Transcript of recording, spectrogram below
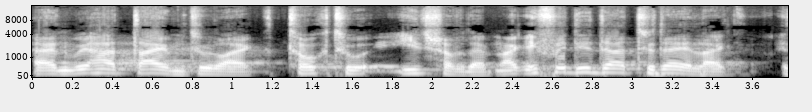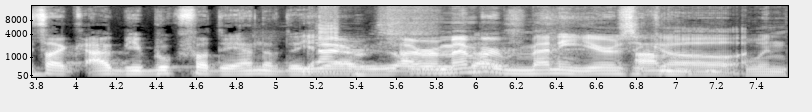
And we had time to like talk to each of them. Like if we did that today like it's like i'd be booked for the end of the yeah, year i remember many years um, ago um, when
